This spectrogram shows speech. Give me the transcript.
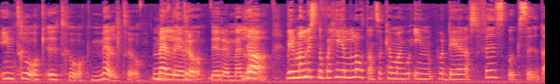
Intro och utro och meltro. Meltro. Det, är det mellan. ja. Vill man lyssna på hela låten så kan man gå in på deras Facebook-sida.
